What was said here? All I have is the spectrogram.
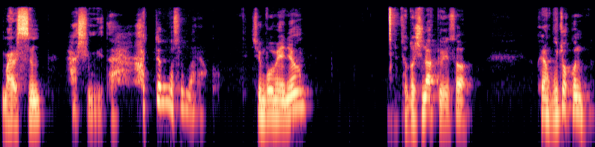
말씀하십니다. 헛된 것을 말하고. 지금 보면요. 저도 신학교에서 그냥 무조건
